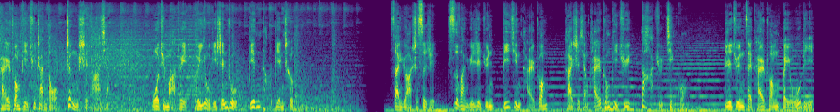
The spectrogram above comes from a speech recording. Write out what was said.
台儿庄地区战斗正式打响。我军马队为诱敌深入，边打边撤。三月二十四日，四万余日军逼近台儿庄。开始向台儿庄地区大举进攻，日军在台儿庄北五里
